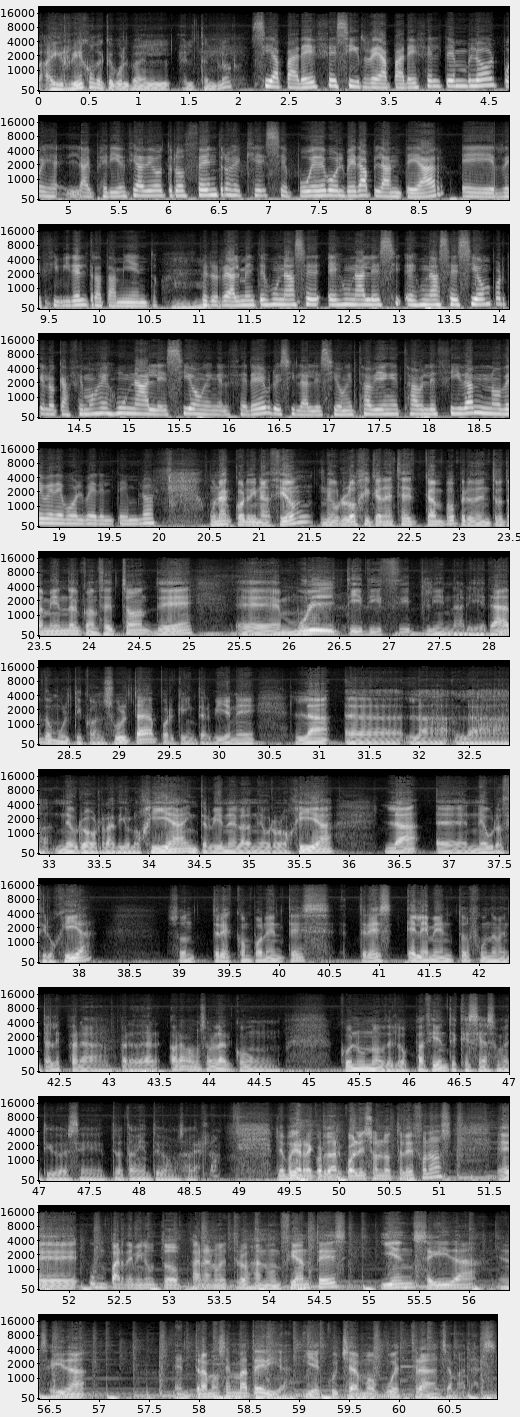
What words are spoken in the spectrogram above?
¿Hay riesgo de que vuelva el, temblor? Si aparece, si reaparece el temblor, pues la experiencia de otros centros es que se puede volver a plantear eh, recibir el tratamiento. Pero realmente es una, es, una es una sesión porque lo que hacemos es una lesión en el cerebro y si la lesión está bien establecida no debe devolver el temblor. Una coordinación neurológica en este campo, pero dentro también del concepto de eh, multidisciplinariedad o multiconsulta porque interviene la, eh, la, neuroradiología, interviene la neurología, la eh, neurocirugía. Son tres componentes, tres elementos fundamentales para dar. Ahora vamos a hablar con con uno de los pacientes que se ha sometido a ese tratamiento y vamos a verlo. Les voy a recordar cuáles son los teléfonos, eh, un par de minutos para nuestros anunciantes y enseguida, enseguida entramos en materia y escuchamos vuestras llamadas.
